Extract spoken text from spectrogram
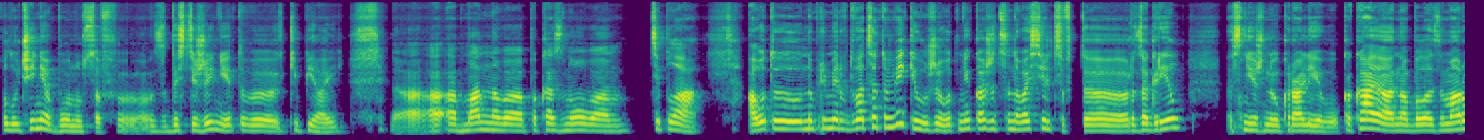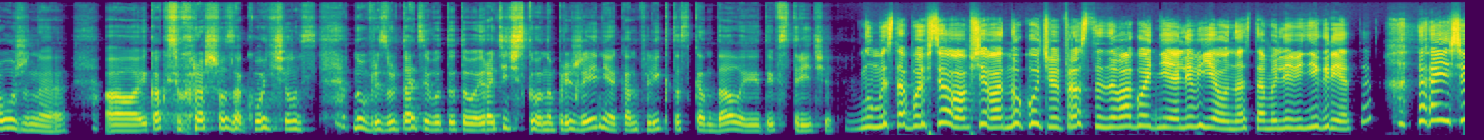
получения бонусов э, за достижение этого KPI, а, а, обманного показного тепла. А вот, например, в 20 веке уже, вот мне кажется, Новосельцев-то разогрел Снежную королеву, какая она была замороженная, а, и как все хорошо закончилось. Ну, в результате вот этого эротического напряжения, конфликта, скандала и этой встречи. Ну, мы с тобой все вообще в одну кучу, просто новогоднее оливье у нас там или винегрет. А еще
